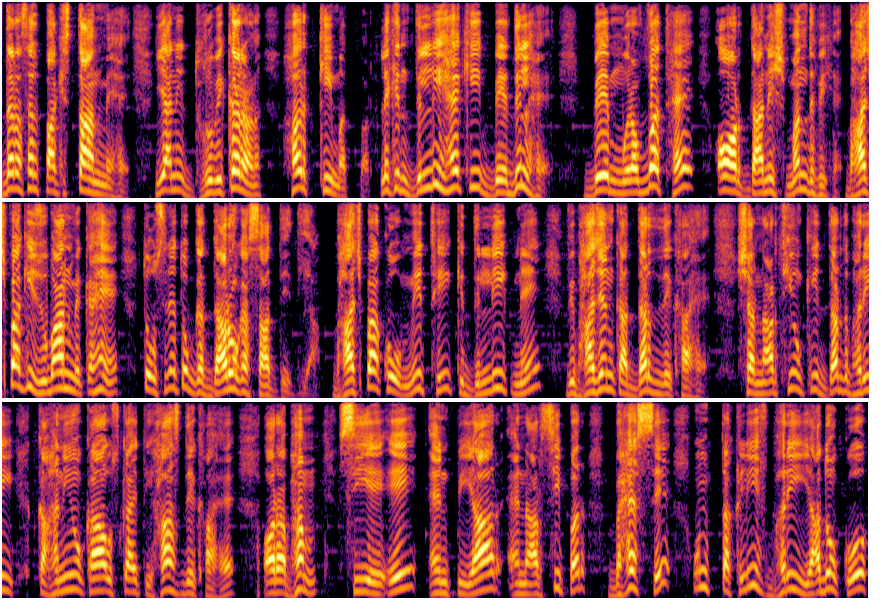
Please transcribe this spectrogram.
दरअसल पाकिस्तान में है, यानी ध्रुवीकरण हर कीमत पर। लेकिन दिल्ली है कि बेदिल है? बेमुरवत है और दानिशमंद भी है। भाजपा की ज़ुबान में कहें तो उसने तो गद्दारों का साथ दे दिया। भाजपा को उम्मीद थी कि दिल्ली ने विभाजन का दर्द देखा है, शरणार्थियों की दर्द भरी कहानियों का उसका इतिहास देखा है और अब हम सीएए एनपीआर एनआरसी पर बहस से उन तकलीफ़ भरी यादों को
